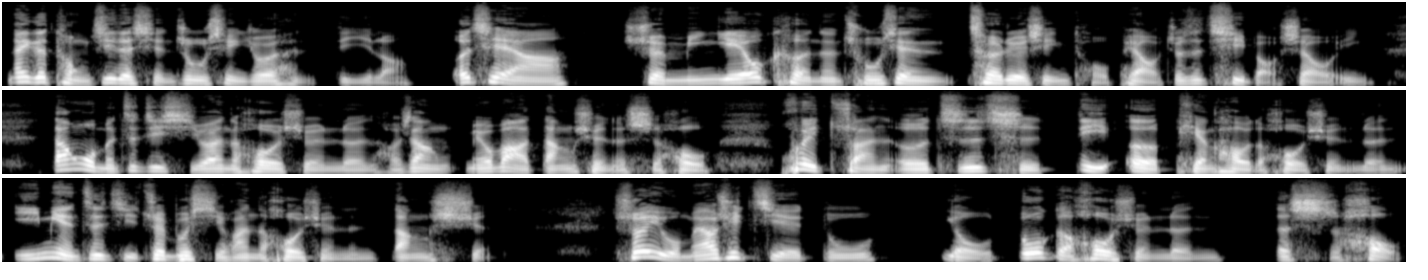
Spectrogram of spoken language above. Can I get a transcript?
那个统计的显著性就会很低了。而且啊。选民也有可能出现策略性投票，就是弃保效应。当我们自己喜欢的候选人好像没有办法当选的时候，会转而支持第二偏好的候选人，以免自己最不喜欢的候选人当选。所以，我们要去解读有多个候选人的时候，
